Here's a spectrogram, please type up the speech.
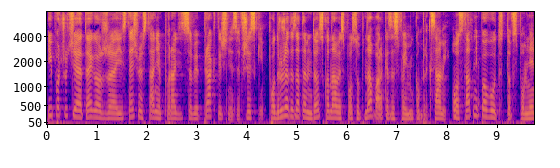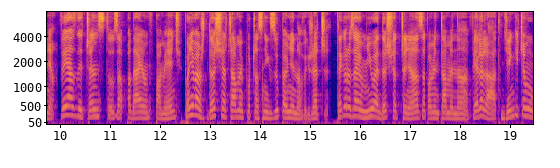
i poczucie tego, że jesteśmy w stanie poradzić sobie praktycznie ze wszystkim. Podróże to zatem doskonały sposób na walkę ze swoimi kompleksami. Ostatni powód to wspomnienia. Wyjazdy często zapadają w pamięć, ponieważ doświadczamy podczas nich zupełnie nowych rzeczy. Tego rodzaju miłe doświadczenia zapamiętamy na wiele lat, dzięki czemu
